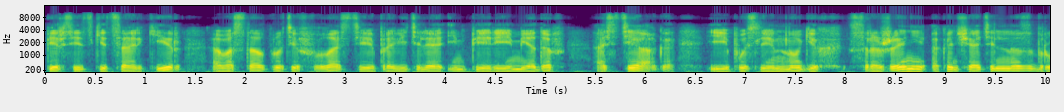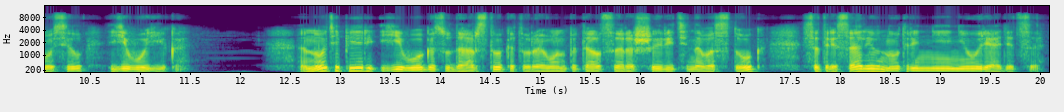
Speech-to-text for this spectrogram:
Персидский царь Кир восстал против власти правителя империи Медов Астиага и после многих сражений окончательно сбросил его иго. Но теперь его государство, которое он пытался расширить на восток, сотрясали внутренние неурядицы –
